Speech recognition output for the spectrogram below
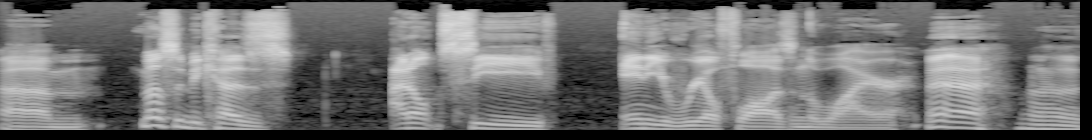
Um, mostly because I don't see any real flaws in The Wire. Eh, uh,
